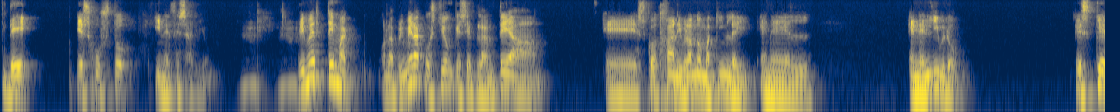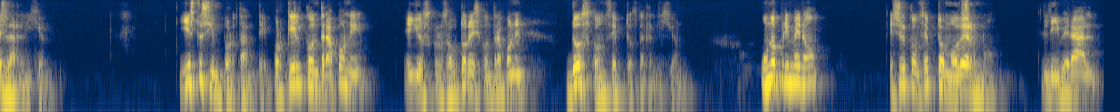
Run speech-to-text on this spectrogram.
de es justo y necesario. Primer tema, o la primera cuestión que se plantea eh, Scott Hahn y Brandon McKinley en el, en el libro es qué es la religión. Y esto es importante, porque él contrapone, ellos, los autores, contraponen dos conceptos de religión. Uno primero es el concepto moderno, liberal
